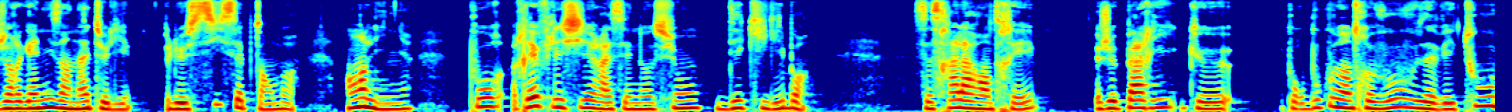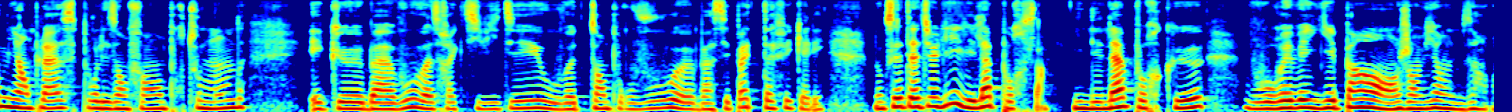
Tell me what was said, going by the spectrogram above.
j'organise un atelier le 6 septembre en ligne pour réfléchir à ces notions d'équilibre. Ce sera la rentrée. Je parie que pour beaucoup d'entre vous, vous avez tout mis en place pour les enfants, pour tout le monde, et que bah, vous, votre activité ou votre temps pour vous, euh, bah, c'est pas tout à fait calé. Donc cet atelier, il est là pour ça. Il est là pour que vous vous réveilliez pas en janvier en me disant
